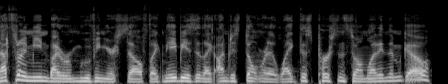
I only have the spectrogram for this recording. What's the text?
That's what I mean by removing yourself. Like maybe is it like I'm just don't really like this person, so I'm letting them go,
